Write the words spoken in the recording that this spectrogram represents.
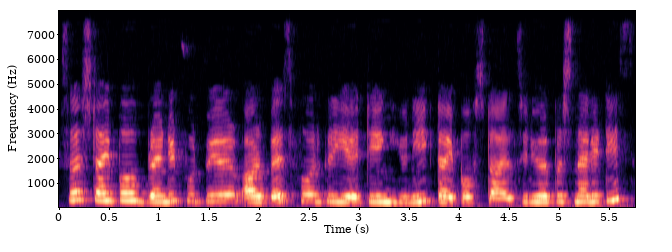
Such type of branded footwear are best for creating unique type of styles in your personalities.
